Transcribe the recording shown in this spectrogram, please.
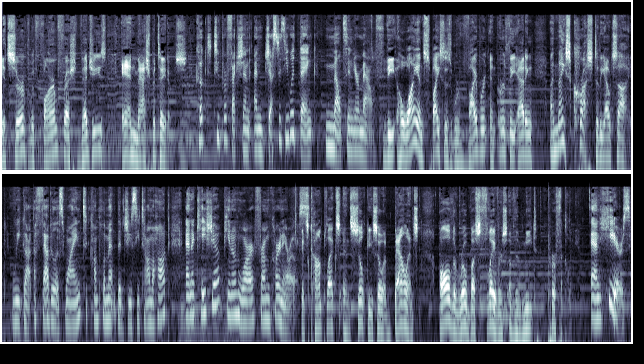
It's served with farm fresh veggies and mashed potatoes. Cooked to perfection and just as you would think, melts in your mouth. The Hawaiian spices were vibrant and earthy, adding a nice crust to the outside. We got a fabulous wine to complement the juicy tomahawk, an Acacia Pinot Noir from Carneros. It's complex and silky, so it balanced all the robust flavors of the meat perfectly. and here's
